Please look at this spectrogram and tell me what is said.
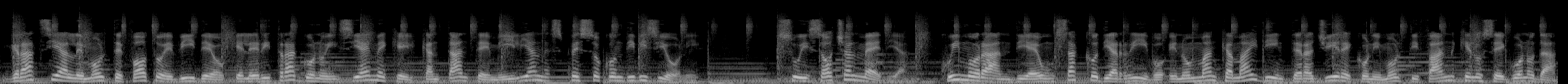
Grazie alle molte foto e video che le ritraggono insieme che il cantante Emilian spesso condivisioni sui social media. Qui Morandi è un sacco di arrivo e non manca mai di interagire con i molti fan che lo seguono da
